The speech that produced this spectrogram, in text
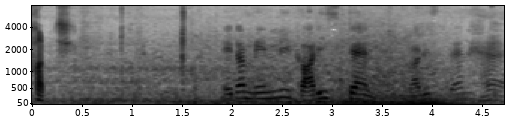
হাঁটছি। এটা মেনলি গাড়ি স্ট্যান্ড গাড়ি স্ট্যান্ড হ্যাঁ।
